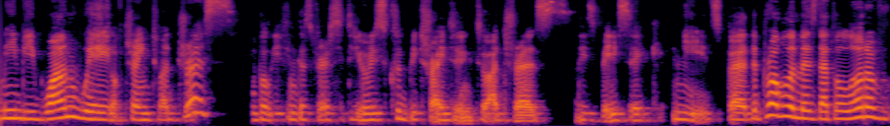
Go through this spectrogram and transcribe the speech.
maybe one way of trying to address belief in conspiracy theories could be trying to address these basic needs. But the problem is that a lot of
